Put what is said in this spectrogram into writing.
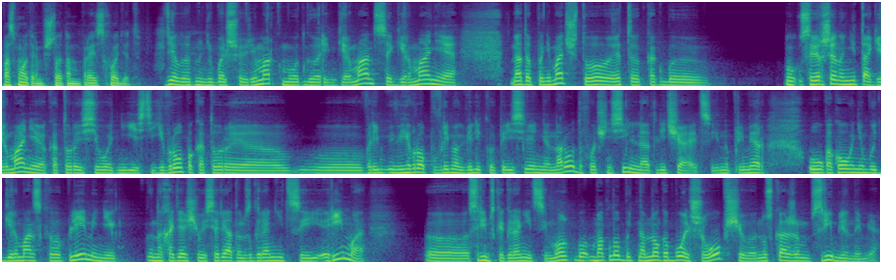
посмотрим, что там происходит. Сделаю одну небольшую ремарку. Мы вот говорим германцы, Германия. Надо понимать, что это как бы ну, совершенно не та Германия, которая сегодня есть. Европа, которая э, в Европу времен Великого переселения народов очень сильно отличается. И, например, у какого-нибудь германского племени, находящегося рядом с границей Рима, э, с римской границей, могло быть намного больше общего, ну, скажем, с римлянами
